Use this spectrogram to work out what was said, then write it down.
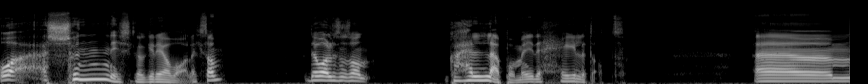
Og jeg skjønner ikke hva greia var, liksom. Det var liksom sånn Hva holder jeg på med i det hele tatt? Ehm,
